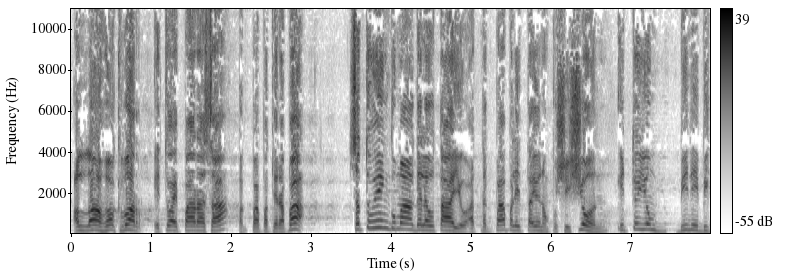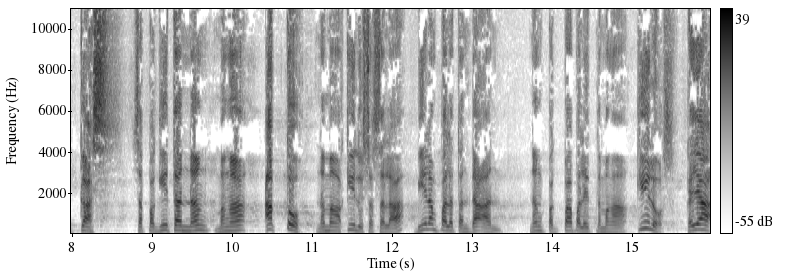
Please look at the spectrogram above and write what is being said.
Allahu Akbar. Ito ay para sa pagpapatirapa. Sa tuwing gumagalaw tayo at nagpapalit tayo ng posisyon, ito yung binibigkas sa pagitan ng mga akto ng mga kilos sa sala bilang palatandaan ng pagpapalit ng mga kilos. Kaya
